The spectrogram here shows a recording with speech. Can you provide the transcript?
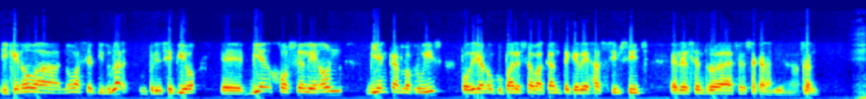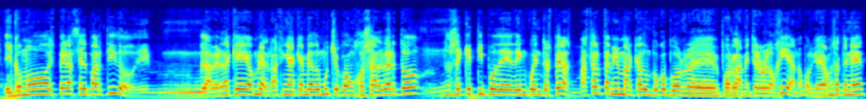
y que no va no va a ser titular. En principio, eh, bien José León, bien Carlos Ruiz podrían ocupar esa vacante que deja Simsic en el centro de la defensa canaria. Fran. ¿Y cómo esperas el partido? Eh, la verdad que, hombre, el Racing ha cambiado mucho con José Alberto. No sé qué tipo de, encuentro esperas. Va a estar también marcado un poco por, eh, por, la meteorología, ¿no? Porque vamos a tener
